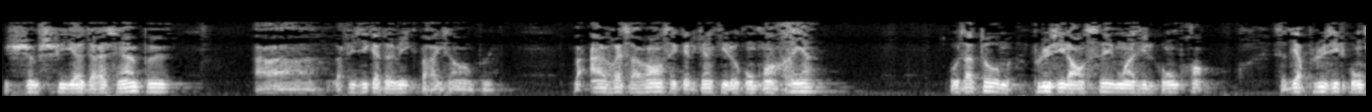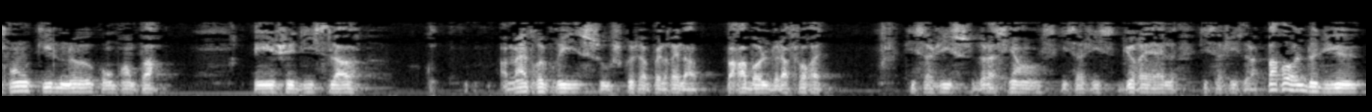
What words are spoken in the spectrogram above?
Je me suis intéressé un peu à la physique atomique, par exemple. Ben, un vrai savant, c'est quelqu'un qui ne comprend rien aux atomes. Plus il en sait, moins il comprend. C'est-à-dire plus il comprend qu'il ne comprend pas. Et j'ai dit cela à maintes reprises sous ce que j'appellerais la parabole de la forêt, qu'il s'agisse de la science, qu'il s'agisse du réel, qu'il s'agisse de la parole de Dieu,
